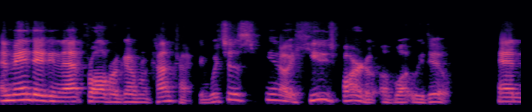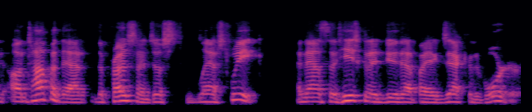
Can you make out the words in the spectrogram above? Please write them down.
And mandating that for all of our government contracting, which is you know a huge part of, of what we do. And on top of that, the president just last week announced that he's going to do that by executive order,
